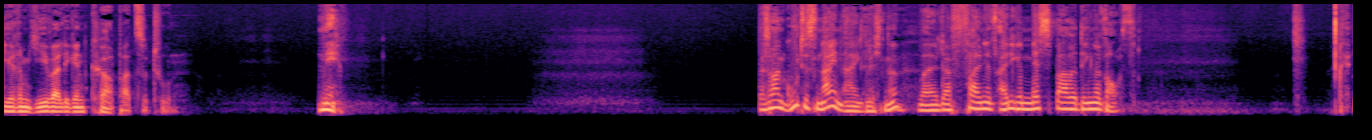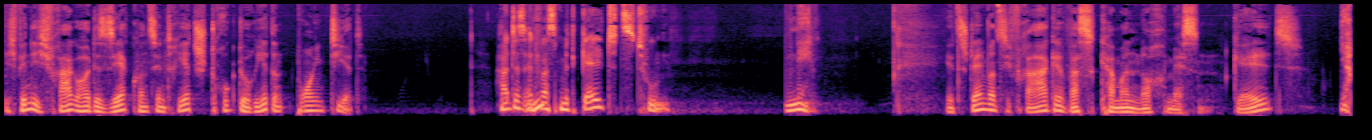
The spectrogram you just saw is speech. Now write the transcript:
ihrem jeweiligen Körper zu tun? Nee. Das war ein gutes Nein eigentlich, ne? Weil da fallen jetzt einige messbare Dinge raus. Ich finde, ich frage heute sehr konzentriert, strukturiert und pointiert. Hat es etwas mit Geld zu tun? Nee. Jetzt stellen wir uns die Frage, was kann man noch messen? Geld, Ja.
